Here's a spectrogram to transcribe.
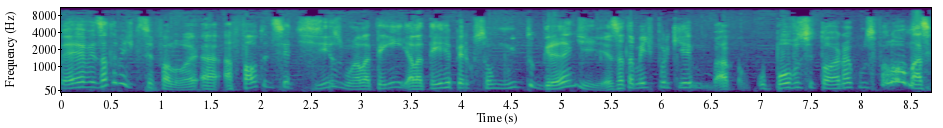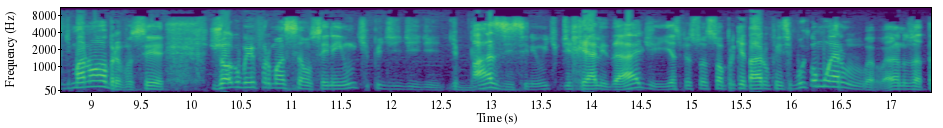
É exatamente o que você falou. A, a falta de ceticismo ela tem, ela tem repercussão muito grande, exatamente porque a- o povo se torna, como você falou, massa de manobra. Você joga uma informação sem nenhum tipo de, de, de- base, sem nenhum tipo de realidade, e as pessoas só porque tá no Facebook, como era anos atrás,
